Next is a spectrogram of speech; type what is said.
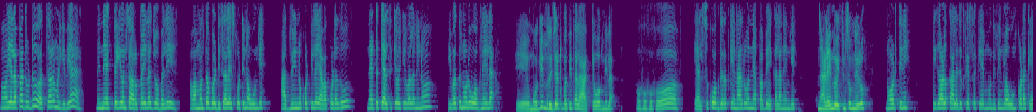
ಹ್ಞೂ, ಎಲ್ಲಪ್ಪ, ದುಡ್ಡು ಹತ್ತು ಸಾವಿರ ಮಡಗಿದ್ಯಾ? ನಿನ್ನ ಎಕ್ತೆಗೆ ಒಂದು ಸಾವಿರ ರೂಪಾಯಿ ಇಲ್ಲ ಜೋಬಲಿ ಅವಮ್ಮಂತ ಬಡ್ಡಿ ಸಾಲ ಇಸ್ಕೊಟ್ಟಿ ನಾವು ಹಂಗೆ ಅದನ್ನೂ ಇನ್ನೂ ಕೊಟ್ಟಿಲ್ಲ, ಯಾವಾಗ ಕೊಡೋದು? ನೆಟ್ ಕೆಲ್ಸಕ್ಕೆ ಹೋಗ್ತೀವಲ್ಲ ನೀನು? ಇವತ್ತು ನೋಡು, ಹೋಗ್ನೇ ಇಲ್ಲ. ಏ, ಮುಗಿನ್ ರಿಸಲ್ಟ್ ಬತ್ತಿತ್ತಲ್ಲ ಅದಕ್ಕೆ ಹೋಗ್ನಿಲ್ಲ. ಓಹೋಹೋ ಕೆಲ್ಸಕ್ಕೆ ಹೋಗ್ದಿರೋದಕ್ಕೆ ಏನಾದರೂ ಒಂದು ನೆಪ ಬೇಕಲ್ಲ ನಿನಗೆ. ನಾಳೆಯಿಂದ ಹೋಯ್ತೀನಿ ಸುಮ್ಮನಿರು ನೋಡ್ತೀನಿ. ಈಗ ಅವಳು ಕಾಲೇಜಿಗೆ ಸೇರ್ಸಕ್ಕೆ, ಮುಂದಿನ ತಿಂಗಳ ಉಂಗ್ ಕೊಡಕ್ಕೆ.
